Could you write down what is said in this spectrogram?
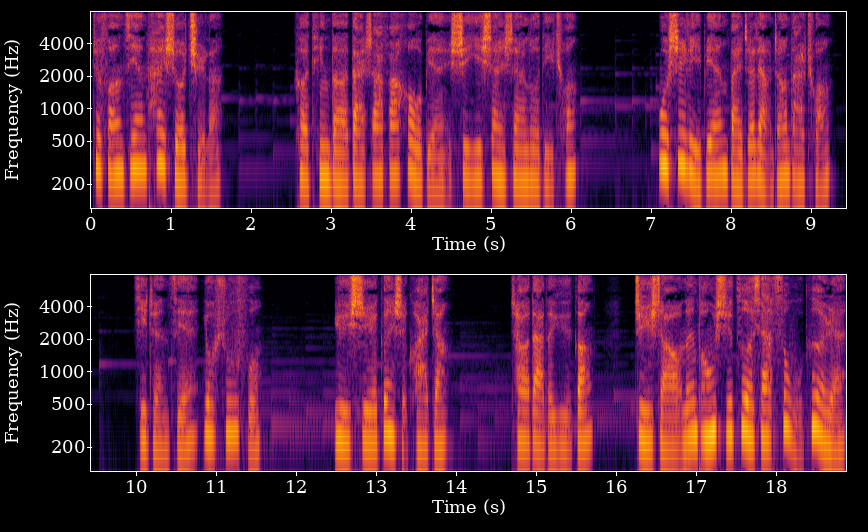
这房间太奢侈了。客厅的大沙发后边是一扇扇落地窗。卧室里边摆着两张大床，既整洁又舒服。浴室更是夸张，超大的浴缸，至少能同时坐下四五个人。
